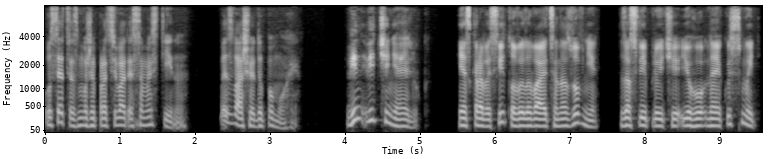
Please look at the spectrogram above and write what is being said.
усе це зможе працювати самостійно, без вашої допомоги. Він відчиняє люк. Яскраве світло виливається назовні, засліплюючи його на якусь мить,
